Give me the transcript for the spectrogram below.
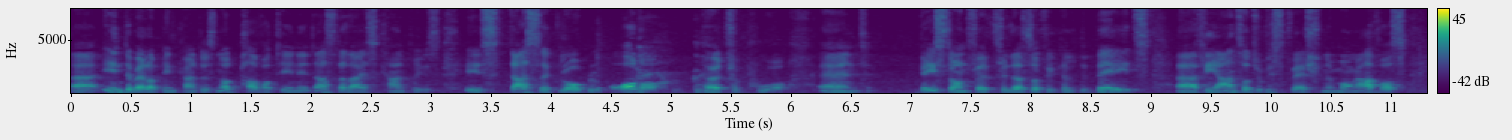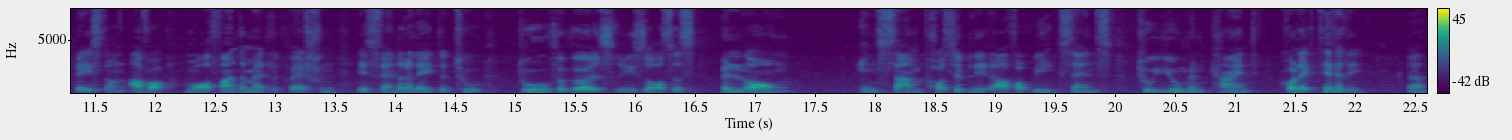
uh, in developing countries, not poverty in industrialized countries, is does the global order hurt the poor? And based on the philosophical debates, uh, the answer to this question, among others, based on other more fundamental question, is then related to do the world's resources belong in some possibly rather weak sense to humankind collectively? Yeah?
